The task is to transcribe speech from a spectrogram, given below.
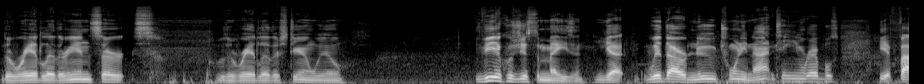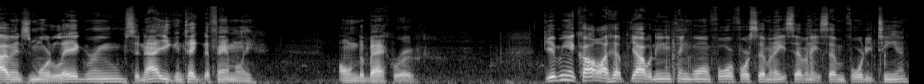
The red leather inserts with a red leather steering wheel. The vehicle's just amazing. You got, with our new 2019 Rebels, you get five inches more leg room. So now you can take the family on the back road give me a call. I'll help you out with anything going forward, 478-787-4010.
